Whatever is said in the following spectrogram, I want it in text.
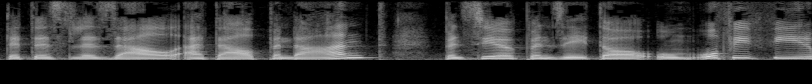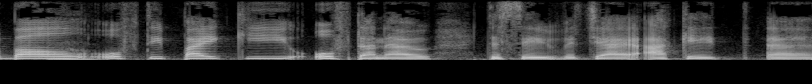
Dit is lazel@helpendehand.co.za om of die vuurbal ja. of die pytjie of dan nou te sê, weet jy, ek het 'n uh,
